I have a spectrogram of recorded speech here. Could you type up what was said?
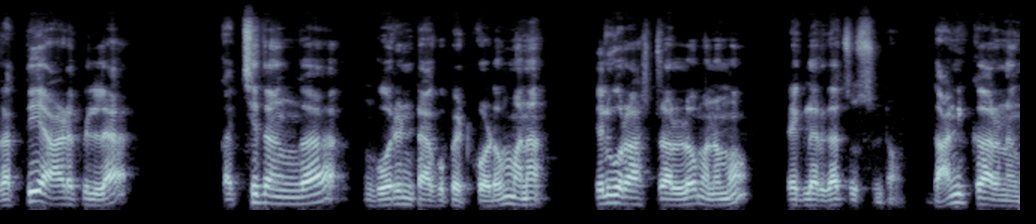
ప్రతి ఆడపిల్ల ఖచ్చితంగా గోరింటాకు పెట్టుకోవడం మన తెలుగు రాష్ట్రాల్లో మనము రెగ్యులర్గా చూస్తుంటాం. దానికి కారణం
